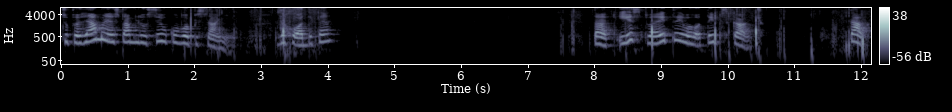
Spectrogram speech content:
цю програму, я ставлю ссылку в описанні. Заходите. Так, і створити логотип скач. Так,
